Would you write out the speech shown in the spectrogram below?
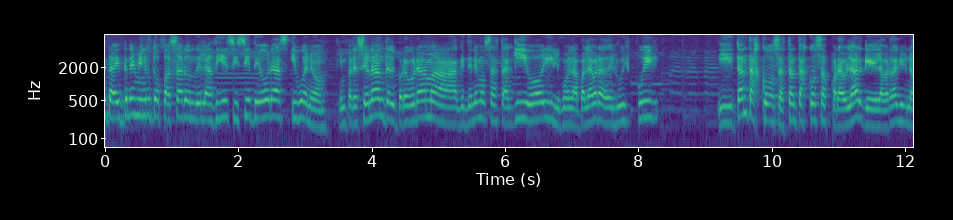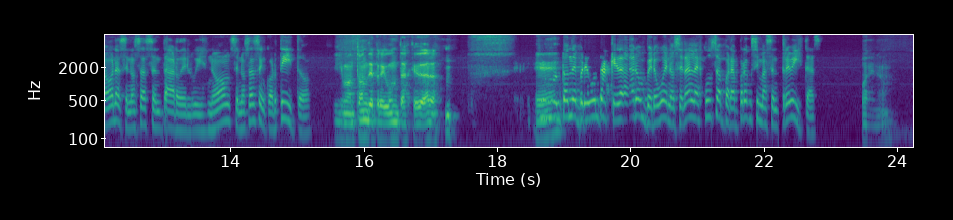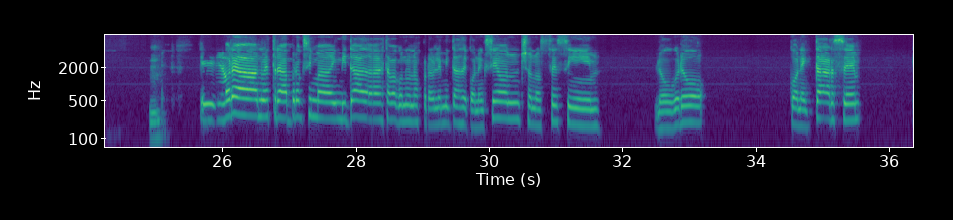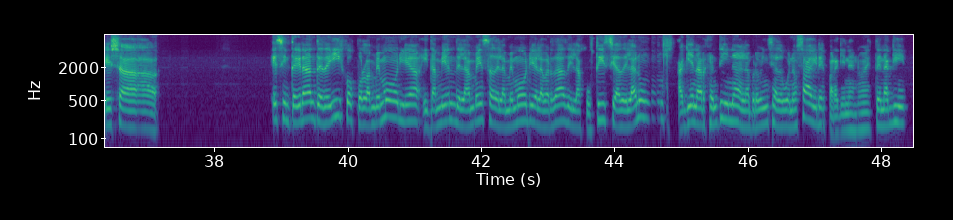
43 minutos pasaron de las 17 horas y bueno, impresionante el programa que tenemos hasta aquí hoy con la palabra de Luis Puig y tantas cosas, tantas cosas para hablar que la verdad que una hora se nos hacen tarde, Luis, ¿no? Se nos hacen cortito. Y un montón de preguntas quedaron. Un montón de preguntas quedaron, pero bueno, serán la excusa para próximas entrevistas. Bueno. ¿Mm? Eh, ahora nuestra próxima invitada estaba con unos problemitas de conexión. Yo no sé si logró conectarse. Ella es integrante de Hijos por la Memoria y también de la Mesa de la Memoria, la Verdad y la Justicia de Lanús, aquí en Argentina, en la provincia de Buenos Aires, para quienes no estén aquí.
